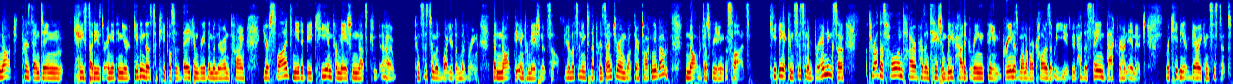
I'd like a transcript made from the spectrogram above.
not presenting case studies or anything. You're giving those to people so that they can read them in their own time. Your slides need to be key information that's uh, consistent with what you're delivering, but not the information itself. You're listening to the presenter and what they're talking about, not just reading the slides keeping it consistent in branding. So throughout this whole entire presentation, we've had a green theme. Green is one of our colors that we use. We've had the same background image. We're keeping it very consistent.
